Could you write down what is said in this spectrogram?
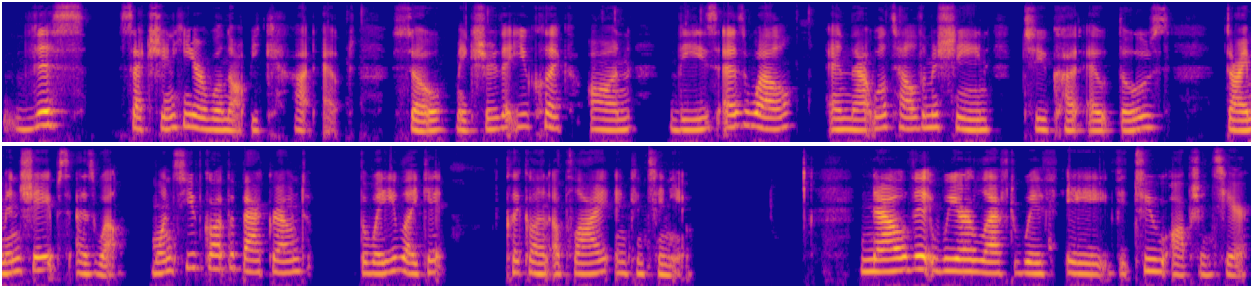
this section here will not be cut out. So make sure that you click on these as well, and that will tell the machine to cut out those diamond shapes as well. Once you've got the background the way you like it, click on apply and continue. Now that we are left with a the two options here.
